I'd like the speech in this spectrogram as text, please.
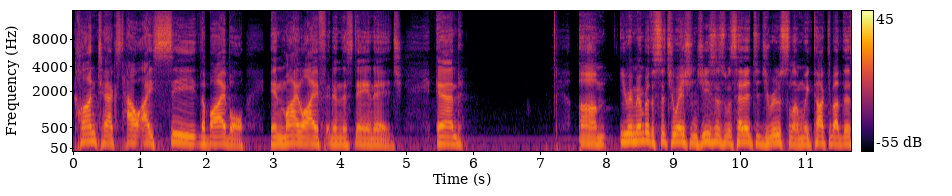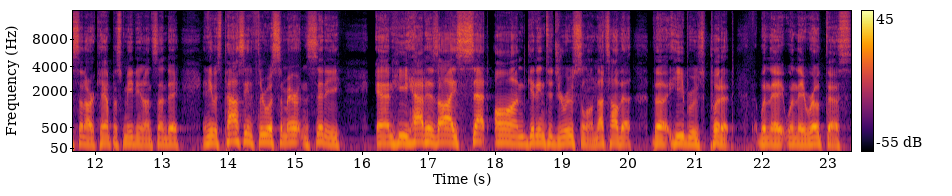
context how I see the Bible in my life and in this day and age. And um, you remember the situation? Jesus was headed to Jerusalem. We talked about this in our campus meeting on Sunday, and he was passing through a Samaritan city and he had his eyes set on getting to Jerusalem. That's how the, the Hebrews put it when they when they wrote this.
